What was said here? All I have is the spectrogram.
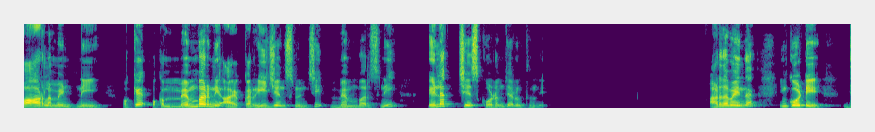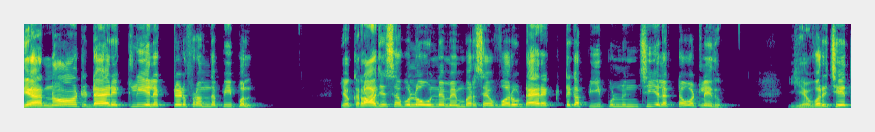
పార్లమెంట్ని ఓకే ఒక మెంబర్ని ఆ యొక్క రీజియన్స్ నుంచి మెంబర్స్ని ఎలక్ట్ చేసుకోవడం జరుగుతుంది. అర్థమైందా? ఇంకోటి they are not directly elected from the people ఈ యొక్క రాజ్యసభలో ఉన్న మెంబర్స్ ఎవ్వరు డైరెక్ట్గా పీపుల్ నుంచి ఎలక్ట్ అవ్వట్లేదు. ఎవరి చేత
